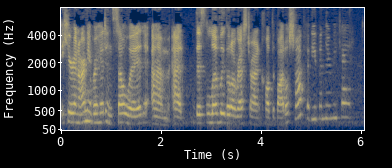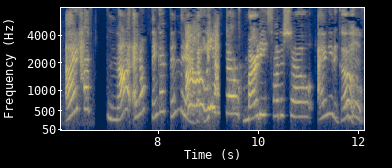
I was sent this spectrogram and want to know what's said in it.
here in our neighborhood in Sellwood, um, at this lovely little restaurant called the Bottle Shop. Have you been there, Mika? I have not, I don't think I've been there, Oh, but you to go. Marty's had a show. I need to go.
